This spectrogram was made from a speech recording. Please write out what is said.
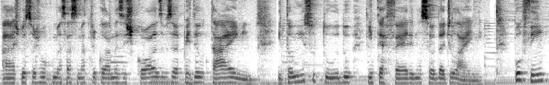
as pessoas vão começar a se matricular nas escolas e você vai perder o timing. Então isso tudo interfere no seu deadline. Por fim,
